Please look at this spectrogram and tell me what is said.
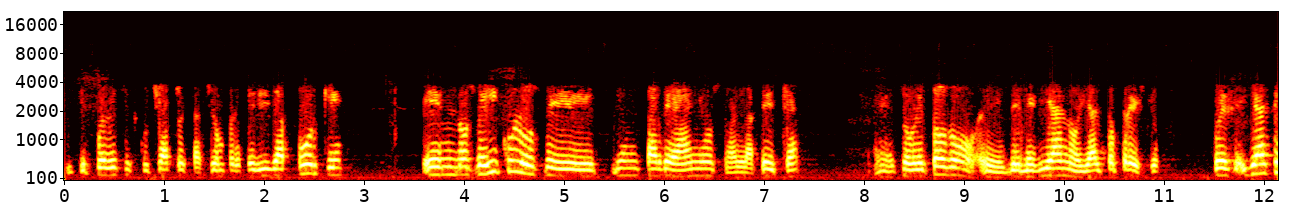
y que puedes escuchar tu estación preferida porque en los vehículos de un par de años a la fecha, eh, sobre todo eh, de mediano y alto precio, pues ya se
